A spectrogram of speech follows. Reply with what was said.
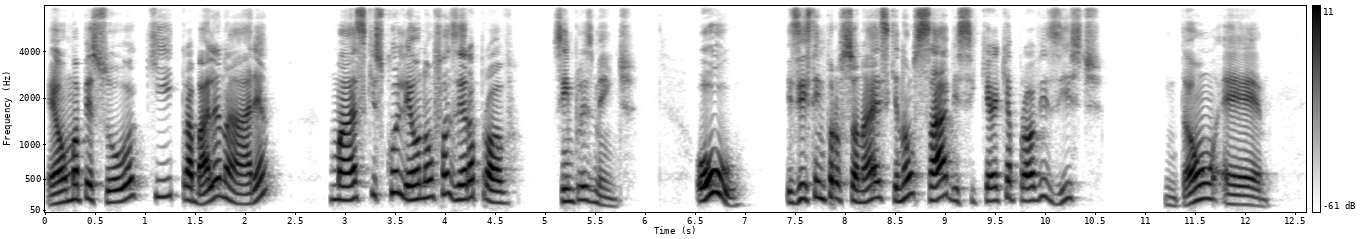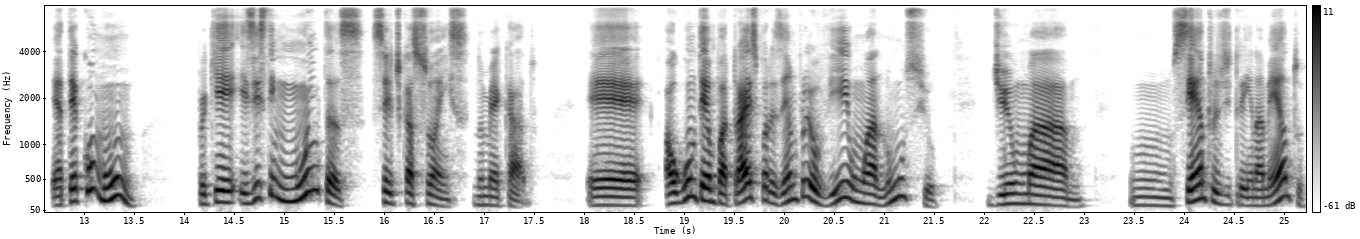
é uma pessoa que trabalha na área, mas que escolheu não fazer a prova, simplesmente. Ou existem profissionais que não sabem sequer que a prova existe. Então, é, é até comum, porque existem muitas certificações no mercado. É, algum tempo atrás, por exemplo, eu vi um anúncio de uma, um centro de treinamento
